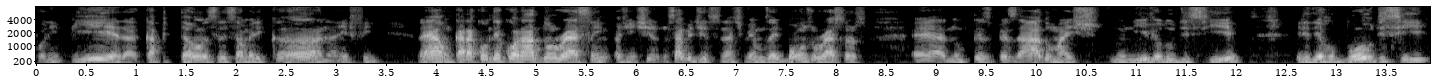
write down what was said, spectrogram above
Olimpíada, capitão da seleção americana, enfim, né? Um cara condecorado no wrestling, a gente não sabe disso, né? Tivemos aí bons wrestlers é, no peso pesado, mas no nível do DC, ele derrubou o DC.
